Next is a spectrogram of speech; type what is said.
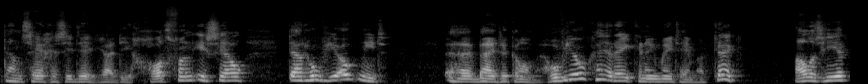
dan zeggen ze, ja, die God van Israël, daar hoef je ook niet uh, bij te komen. Hoef je ook geen rekening mee te nemen. Kijk, alles hier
